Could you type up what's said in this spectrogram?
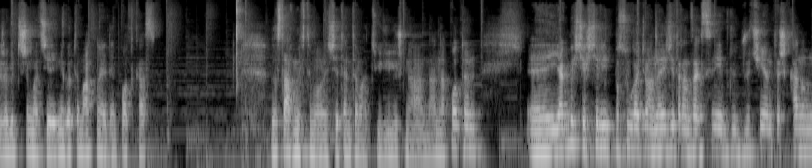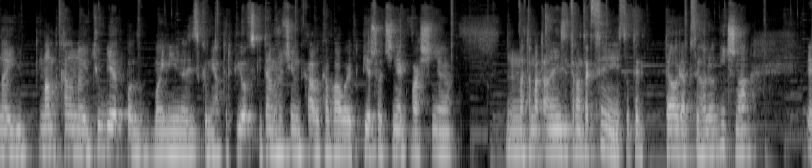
żeby trzymać się jednego tematu na jeden podcast, zostawmy w tym momencie ten temat już na, na, na potem. E, jakbyście chcieli posłuchać o analizie transakcyjnej, wrzuciłem też kanał na, mam kanał na YouTubie pod moim imieniem nazwisko Michał Terpiłowski, tam wrzuciłem kawałek, pierwszy odcinek właśnie na temat analizy transakcyjnej. Jest to te, teoria psychologiczna. E,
